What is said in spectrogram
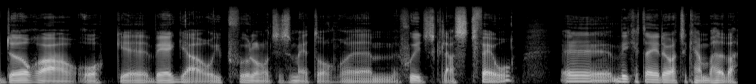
dörrar och eh, väggar uppfyller något som heter ehm, skyddsklass 2. Eh, vilket är då att det kan behöva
